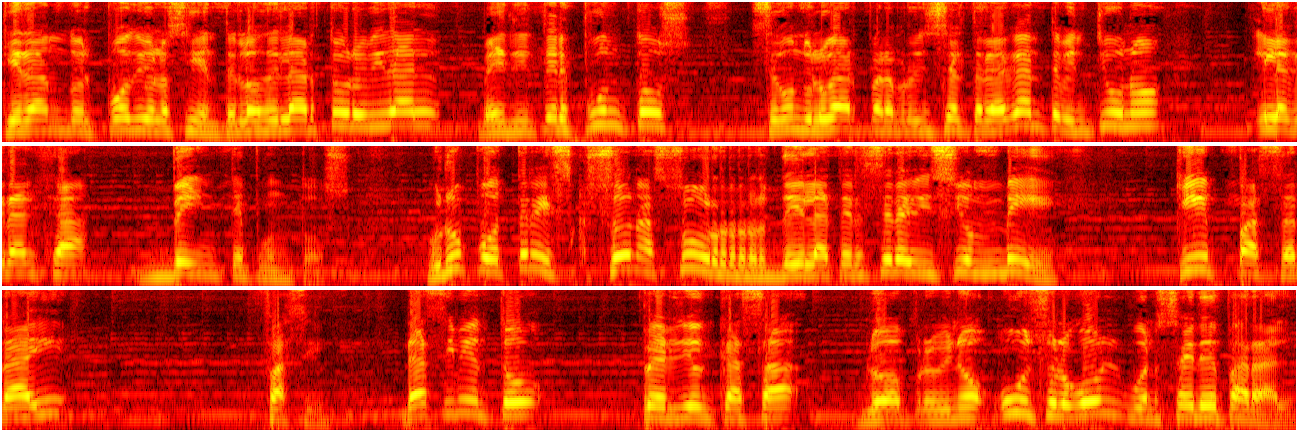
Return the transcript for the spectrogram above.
Quedando el podio lo siguiente. Los del Arturo Vidal, 23 puntos. Segundo lugar para Provincial Talagante, 21. Y La Granja, 20 puntos. Grupo 3, zona sur de la tercera división B. ¿Qué pasará ahí? Fácil. Nacimiento perdió en casa, lo provino un solo gol, Buenos Aires de Parral.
